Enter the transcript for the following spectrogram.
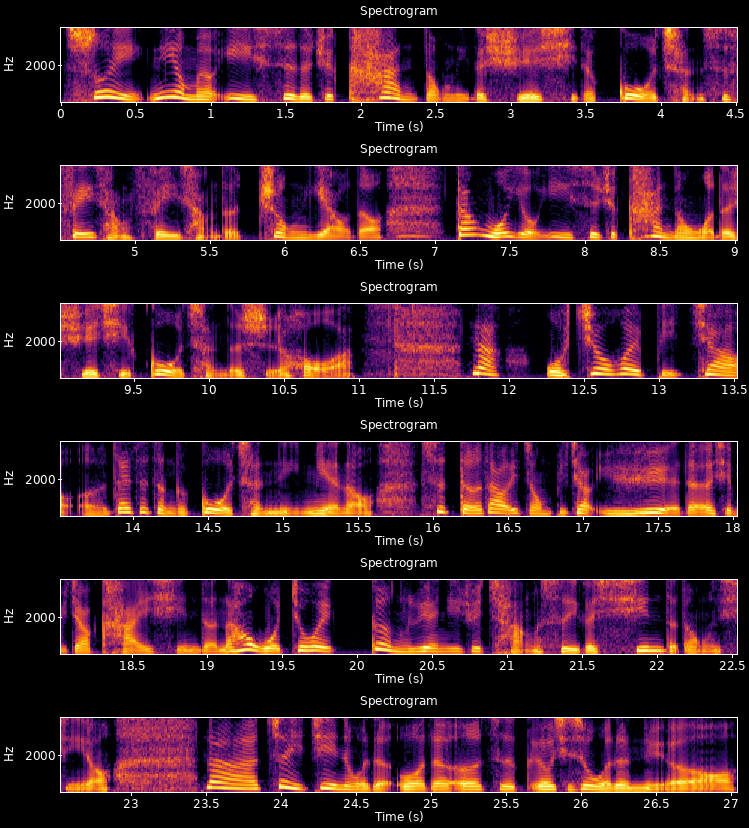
所以你有没有意识的去看懂你的学习的过程是非常。非常的重要的。当我有意识去看懂我的学习过程的时候啊，那我就会比较呃，在这整个过程里面哦，是得到一种比较愉悦的，而且比较开心的，然后我就会。更愿意去尝试一个新的东西哦。那最近我的我的儿子，尤其是我的女儿哦，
